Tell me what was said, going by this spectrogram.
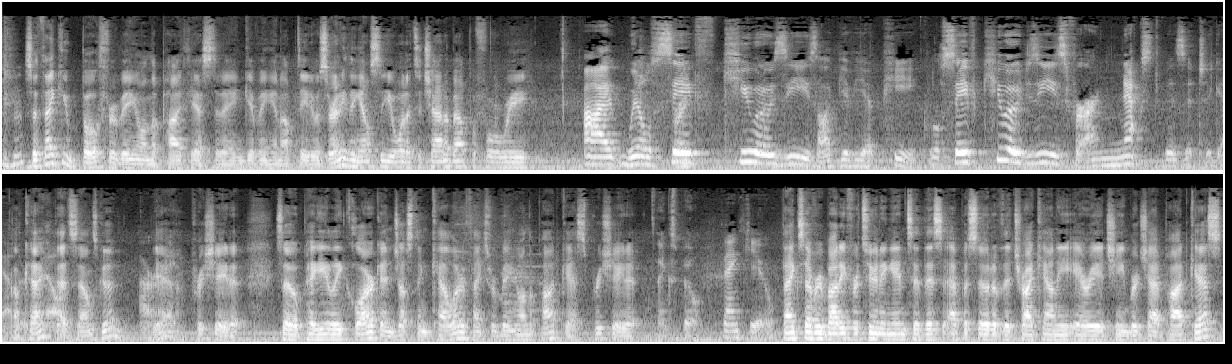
Mm-hmm. so thank you both for being on the podcast today and giving an update. Was there anything else that you wanted to chat about before we? I will save QOZs. I'll give you a peek. We'll save QOZs for our next visit together. Okay, Bill. that sounds good. All yeah, right. appreciate it. So, Peggy Lee Clark and Justin Keller, thanks for being on the podcast. Appreciate it. Thanks, Bill. Thank you. Thanks everybody for tuning in to this episode of the Tri County Area Chamber Chat Podcast.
